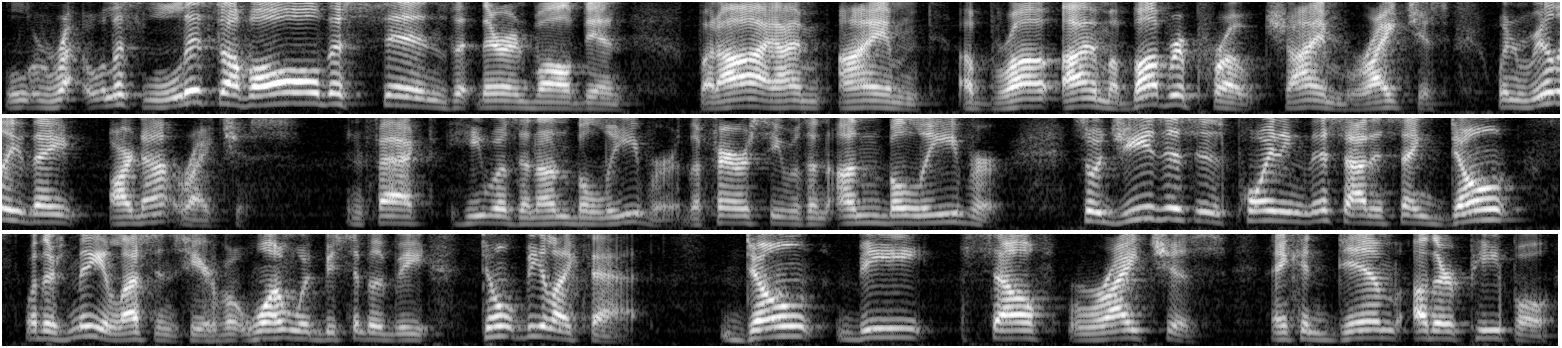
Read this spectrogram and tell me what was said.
let's list off all the sins that they're involved in. but I, I'm, I am above, I am above reproach. I am righteous. When really they are not righteous. In fact, he was an unbeliever. The Pharisee was an unbeliever. So Jesus is pointing this out and saying, don't, well, there's many lessons here, but one would be simply be, don't be like that. Don't be self righteous and condemn other people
